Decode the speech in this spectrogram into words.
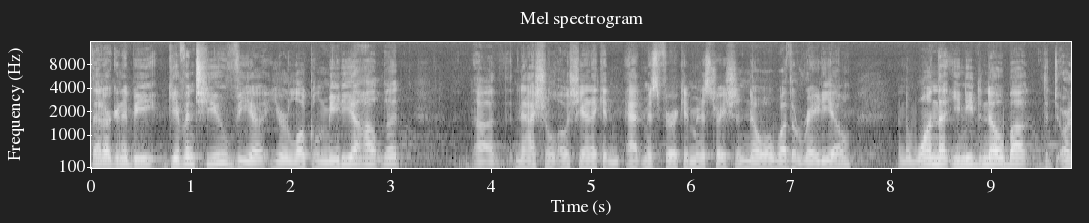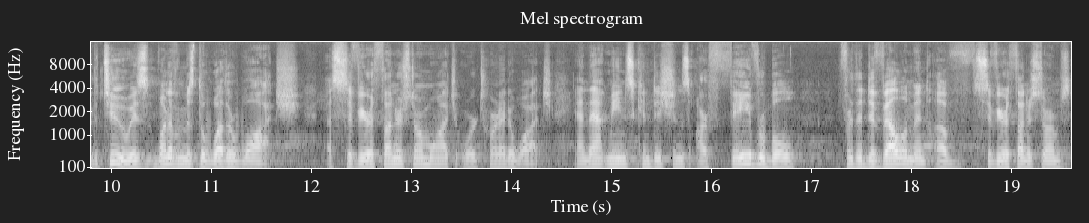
that are going to be given to you via your local media outlet, uh, National Oceanic and Atmospheric Administration, NOAA Weather Radio. And the one that you need to know about, or the two, is one of them is the Weather Watch, a severe thunderstorm watch or tornado watch. And that means conditions are favorable for the development of severe thunderstorms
